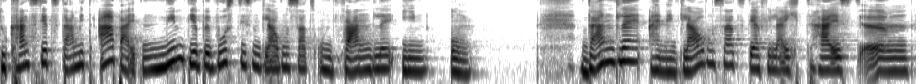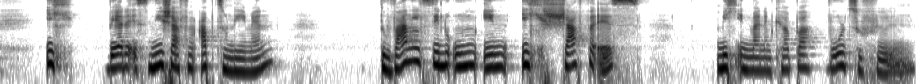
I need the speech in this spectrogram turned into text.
Du kannst jetzt damit arbeiten. Nimm dir bewusst diesen Glaubenssatz und wandle ihn um. Wandle einen Glaubenssatz, der vielleicht heißt, ähm, ich werde es nie schaffen abzunehmen. Du wandelst ihn um in ich schaffe es, mich in meinem Körper wohlzufühlen.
